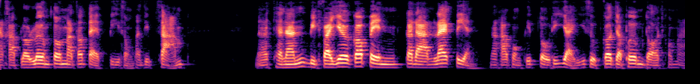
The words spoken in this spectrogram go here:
นะครับ เราเริ่มต้นมาตั้งแต่ปี 2013 นะ ฉะนั้น Bitfire ก็เป็นกระดานแลกเปลี่ยนนะครับ ของคริปโตที่ใหญ่ที่สุดก็จะเพิ่มดอทเข้ามา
